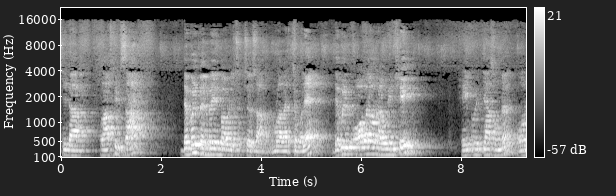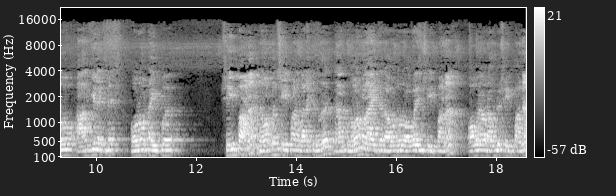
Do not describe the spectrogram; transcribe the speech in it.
ചില plastics are double membrane bound structures ആണ്. നമ്മൾ വരച്ച പോലെ ഡബിൾ ഓവറോ റൗണ്ടിങ് ഷേപ്പ് ഷേപ്പ് വ്യത്യാസമുണ്ട്. ഓരോ ആർഗ്യലറ്റിലെ ഓരോ ടൈപ്പ് ഷേപ്പാണ് നോർമൽ ഷേപ്പാണ് വരയ്ക്കുന്നത്. നോർമൽ ആയിട്ട് റൗണ്ട് ഓവൽ ഷേപ്പാണ് ഓവറോ റൗണ്ട് ഷേപ്പാണ്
